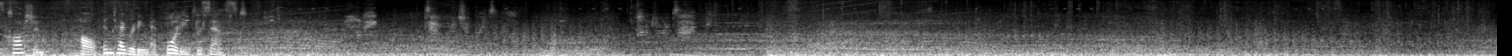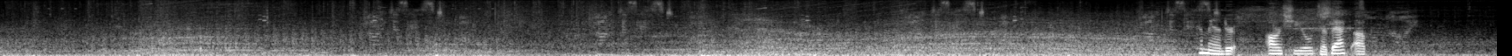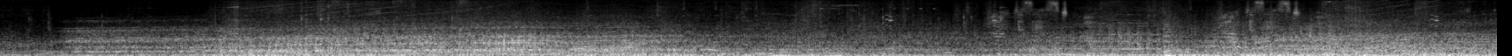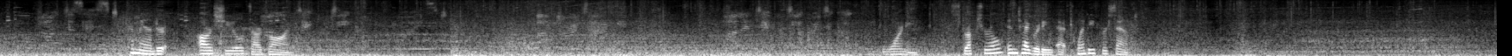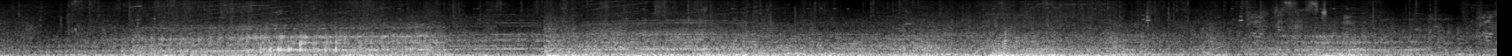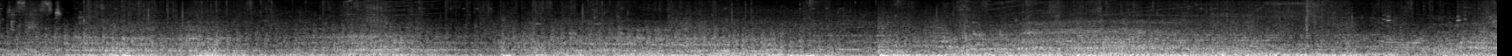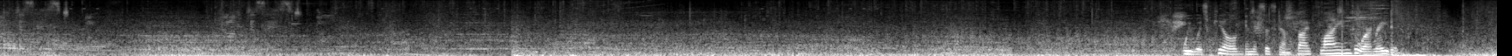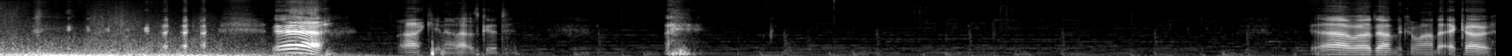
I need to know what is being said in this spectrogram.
Caution, hull integrity at 40%. Warning. Temperature critical. Under attack. Flight assist off. Flight assist off. Flight assist off. Flight assist Commander, our shields are back up. Commander, our shields are gone. Warning, structural integrity at 20%. We was killed in the system by flying or raided. Yeah. Okay, now that was good. yeah, well done, Commander Echo.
